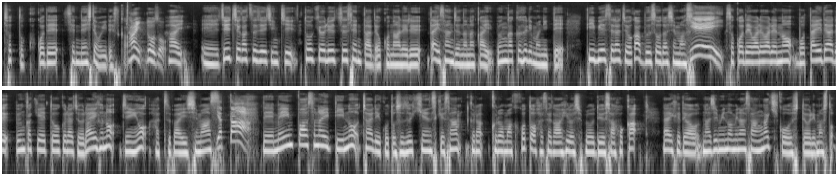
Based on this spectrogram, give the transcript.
ちょっとここで宣伝してもいいですか？はい、どうぞ。はい。えー11月11日、東京流通センターで行われる第37回文学フリマにて TBS ラジオがブースを出しますイ。エーイそこで我々の母体である文化系トークラジオライフのジンを発売しますや。ったーで、メインパーソナリティのチャーリーこと鈴木健介さん、黒幕こと長谷川博士プロデューサーほか、ライフではおなじみの皆さんが寄稿しておりますと。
